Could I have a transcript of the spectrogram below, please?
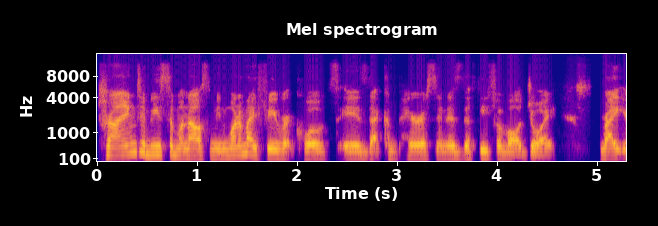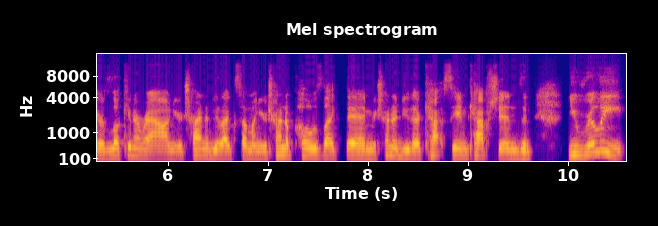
trying to be someone else i mean one of my favorite quotes is that comparison is the thief of all joy right you're looking around you're trying to be like someone you're trying to pose like them you're trying to do their cat same captions and you really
